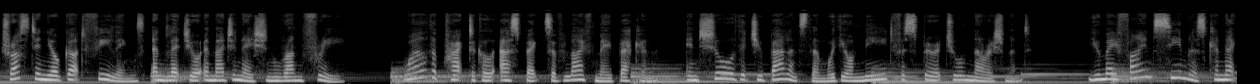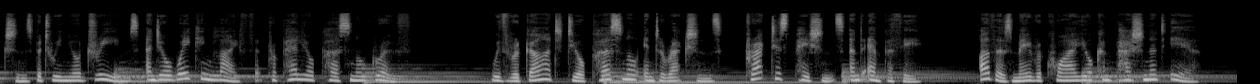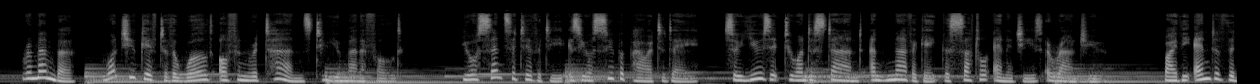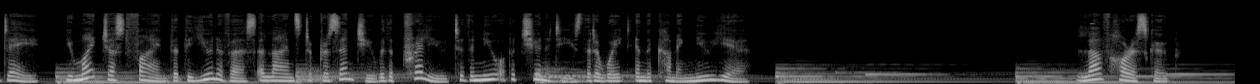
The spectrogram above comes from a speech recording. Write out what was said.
Trust in your gut feelings and let your imagination run free. While the practical aspects of life may beckon, ensure that you balance them with your need for spiritual nourishment. You may find seamless connections between your dreams and your waking life that propel your personal growth. With regard to your personal interactions, practice patience and empathy. Others may require your compassionate ear. Remember, what you give to the world often returns to you manifold. Your sensitivity is your superpower today, so use it to understand and navigate the subtle energies around you. By the end of the day, you might just find that the universe aligns to present you with a prelude to the new opportunities that await in the coming new year. Love Horoscope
